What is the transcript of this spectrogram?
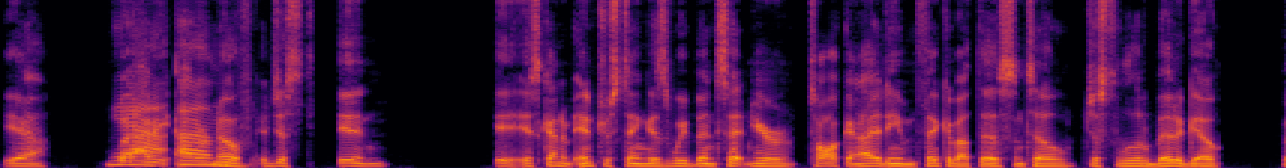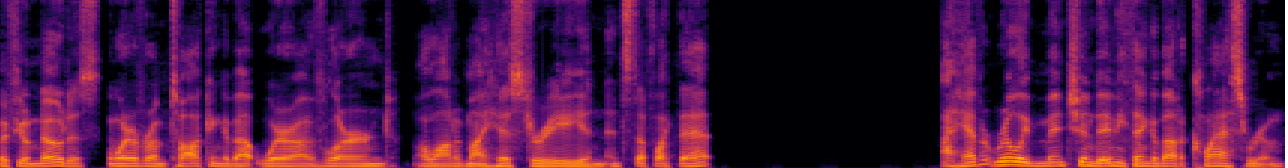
Yeah, yeah. I, mean, I, don't um, know if it just in it's kind of interesting as we've been sitting here talking. I didn't even think about this until just a little bit ago. If you'll notice, whenever I'm talking about where I've learned a lot of my history and, and stuff like that, I haven't really mentioned anything about a classroom.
